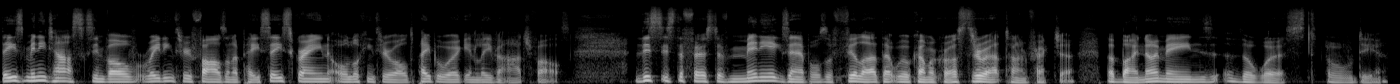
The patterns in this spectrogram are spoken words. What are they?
These mini tasks involve reading through files on a PC screen or looking through old paperwork in Lever Arch files. This is the first of many examples of filler that we'll come across throughout Time Fracture, but by no means the worst. Oh dear.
